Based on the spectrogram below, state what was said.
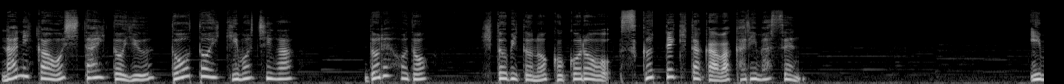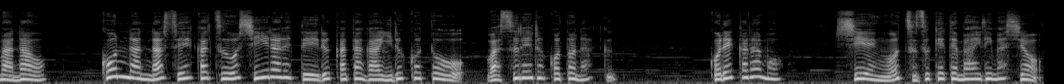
何かをしたいという尊い気持ちがどれほど人々の心を救ってきたか分かりません。今なお困難な生活を強いられている方がいることを忘れることなくこれからも支援を続けてまいりましょ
